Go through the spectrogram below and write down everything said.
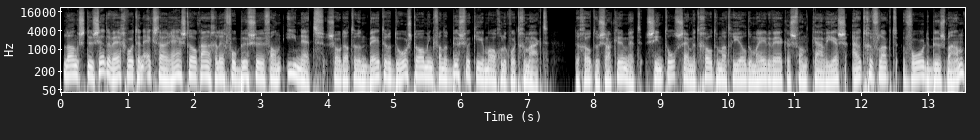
Langs de Zeddeweg wordt een extra rijstrook aangelegd voor bussen van e-net, zodat er een betere doorstroming van het busverkeer mogelijk wordt gemaakt. De grote zakken met sintels zijn met grote materieel door medewerkers van KWS uitgevlakt voor de busbaan.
